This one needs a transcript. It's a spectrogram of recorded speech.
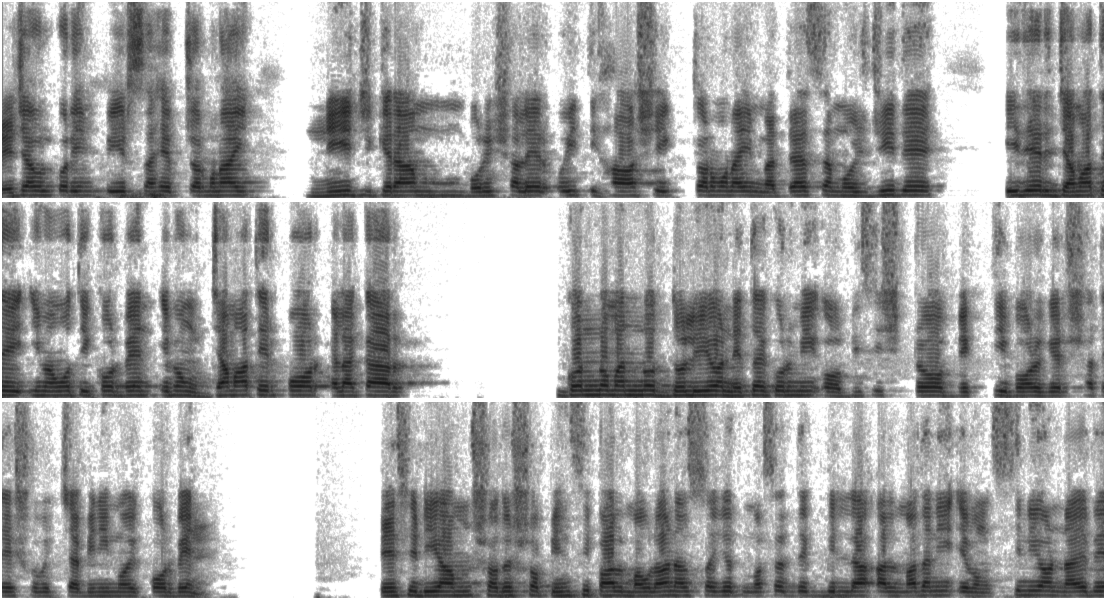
রেজাউল করিম পীর সাহেব চরমনাই নিজ গ্রাম বরিশালের ঐতিহাসিক চরমনাই মাদ্রাসা মসজিদে ঈদের জামাতে ইমামতি করবেন এবং জামাতের পর এলাকার গণ্যমান্য দলীয় নেতাকর্মী ও বিশিষ্ট ব্যক্তিবর্গের সাথে শুভেচ্ছা বিনিময় করবেন। প্রেসিডিয়াম সদস্য প্রিন্সিপাল মাওলানা সৈয়দ মোসাদ্দেক বিল্লাহ আল মাদানী এবং সিনিয়র নায়েবে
